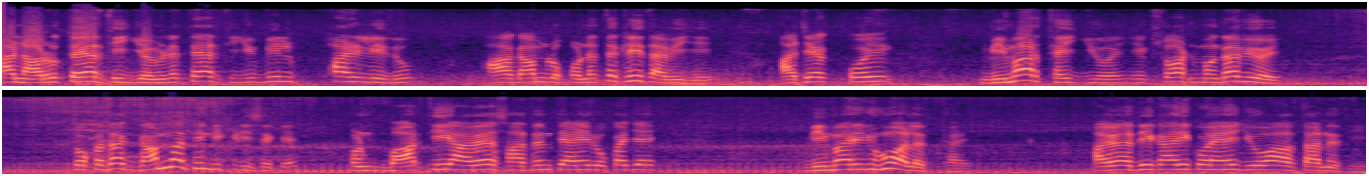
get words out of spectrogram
આ નારું તૈયાર થઈ ગયું. એટલે તૈયાર થઈ ગયું, બિલ ફાડી લીધું. આ ગામ લોકોને તકલીફ આવી જાય આજે કોઈ બીમાર થઈ ગયું હોય એકસો આઠ મંગાવી હોય, તો કદાચ ગામમાંથી નીકળી શકે. પણ બહારથી આવે, સાધન ત્યાં રોકાઈ જાય. બીમારીની શું હાલત થાય? હવે અધિકારી કોઈ અહીં જોવા આવતા નથી.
